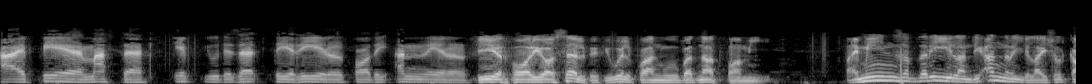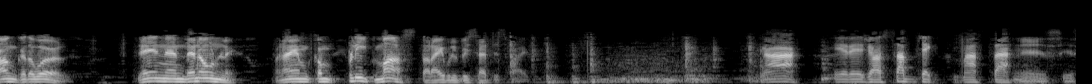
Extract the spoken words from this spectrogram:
I fear, Master, if you desert the real for the unreal. Fear for yourself, if you will, Quan Wu, but not for me. By means of the real and the unreal, I shall conquer the world. Then and then only. When I am complete master, I will be satisfied. Ah, here is your subject, Master. Yes, yes.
